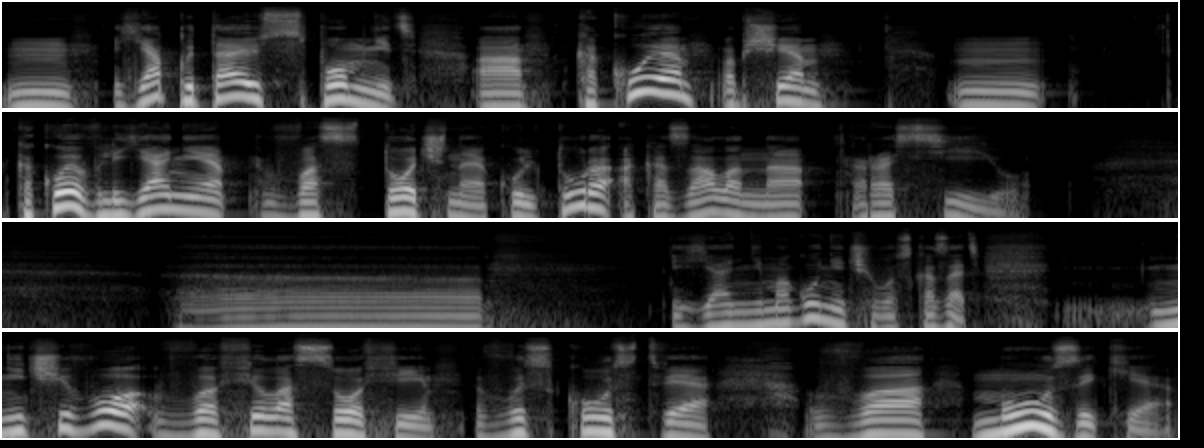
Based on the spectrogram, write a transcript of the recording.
я пытаюсь вспомнить, а какое вообще какое влияние восточная культура оказала на Россию. Э, я не могу ничего сказать. Ничего в философии, в искусстве, в музыке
